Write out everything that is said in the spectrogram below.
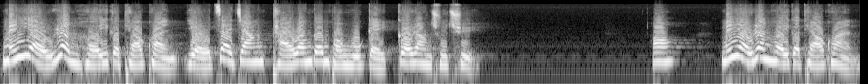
没有任何一个条款有再将台湾跟澎湖给割让出去。哦。没有任何一个条款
